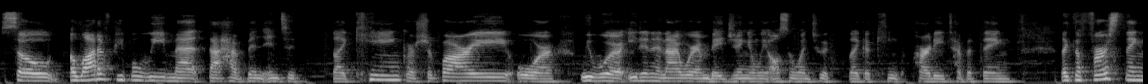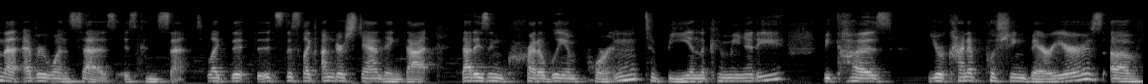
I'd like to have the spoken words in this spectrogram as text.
so a lot of people we met that have been into like kink or shibari or we were eden and i were in beijing and we also went to a, like a kink party type of thing. Like the first thing that everyone says is consent. Like the, it's this like understanding that that is incredibly important to be in the community because you're kind of pushing barriers of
